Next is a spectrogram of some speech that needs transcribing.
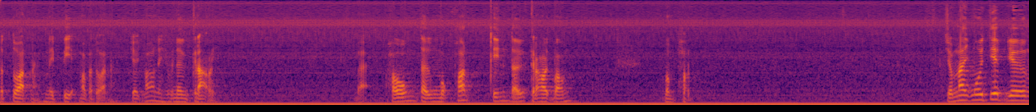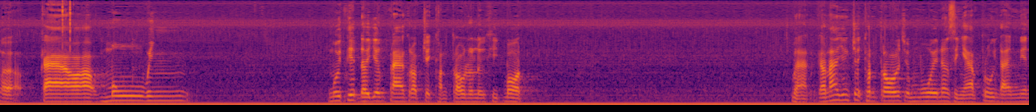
បន្ទាត់ហ្នឹងនៃពាក្យមកបន្ទាត់ហ្នឹងចុចមកនេះនៅក្រោយ home ទៅមុខផុត in ទៅក្រោយបំបំផុតចំណុចមួយទៀតយើង ការ moving មួយទៀតដែលយើងប្រើក្របចុច control នៅលើ keyboard បាទកាលណាយើងចុច control ជាមួយនឹងសញ្ញាព្រួយដែលមាន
